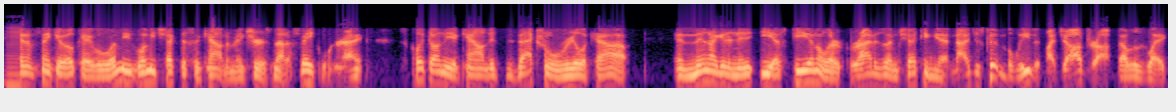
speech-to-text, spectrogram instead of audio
Mm. And I'm thinking, okay, well, let me let me check this account to make sure it's not a fake one, right? So click on the account; it's his actual real account, and then I get an ESPN alert right as I'm checking it, and I just couldn't believe it. My jaw dropped. I was like,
